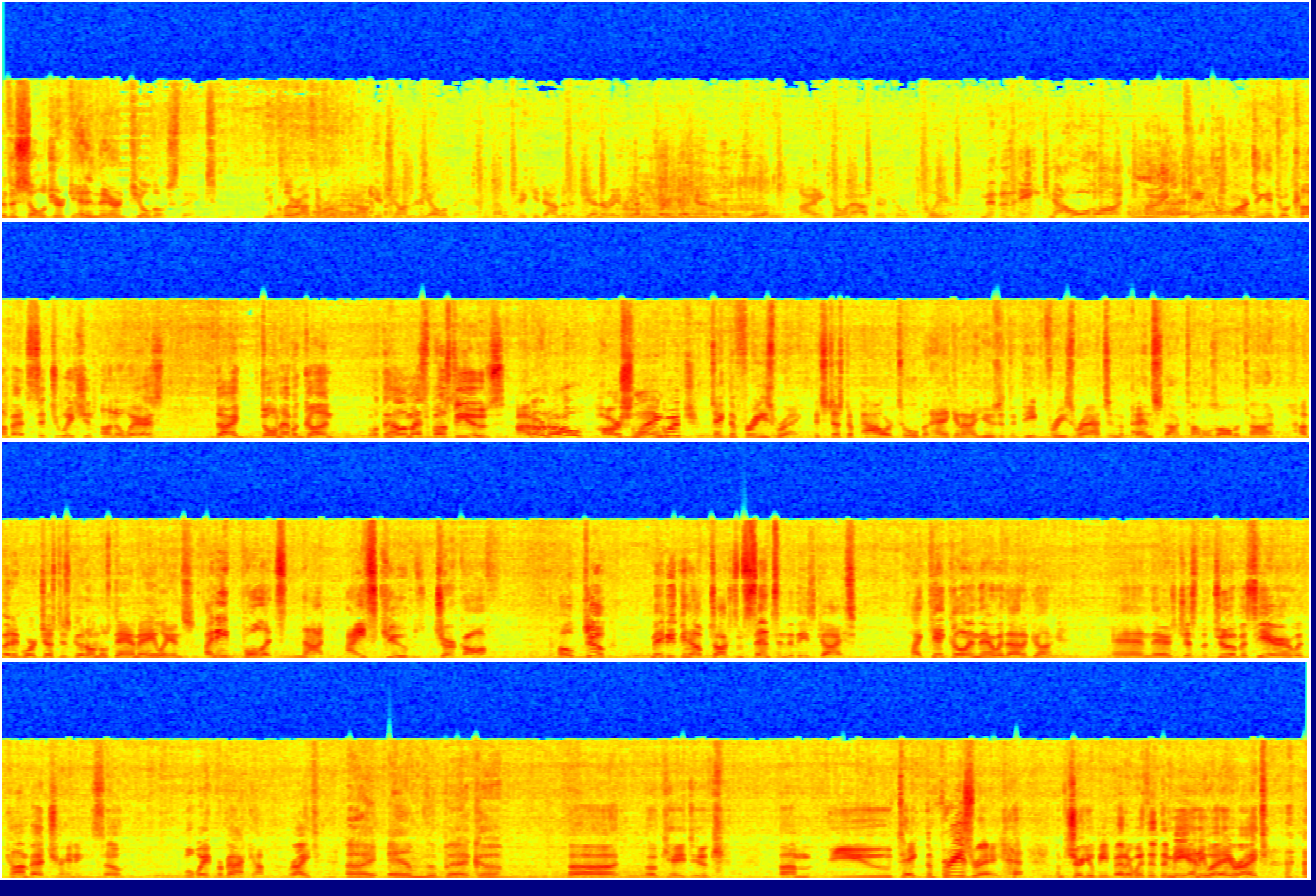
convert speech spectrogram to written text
You're the soldier. Get in there and kill those things. You clear out the room, then I'll get you onto the elevator. That'll take you down to the generator room where the general. I ain't going out there till it's clear. Now hold on. I can't go barging into a combat situation unawares. I don't have a gun. What the hell am I supposed to use? I don't know. Harsh language? Take the freeze ray. It's just a power tool, but Hank and I use it to deep freeze rats in the penstock tunnels all the time. I bet it'd work just as good on those damn aliens. I need bullets, not ice cubes, jerk off. Oh, Duke, maybe you can help talk some sense into these guys. I can't go in there without a gun. And there's just the two of us here with combat training, so we'll wait for backup, right? I am the backup. Uh, okay, Duke. Um, you take the freeze ray. I'm sure you'll be better with it than me anyway, right?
